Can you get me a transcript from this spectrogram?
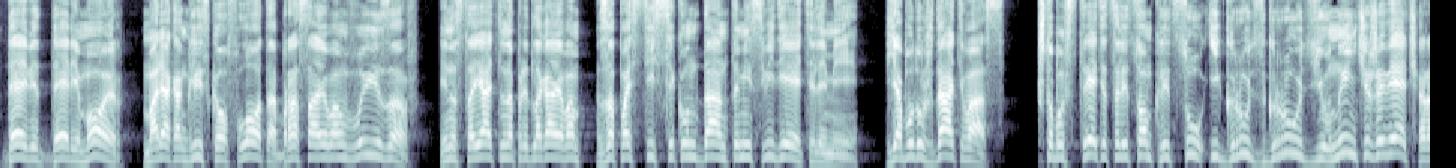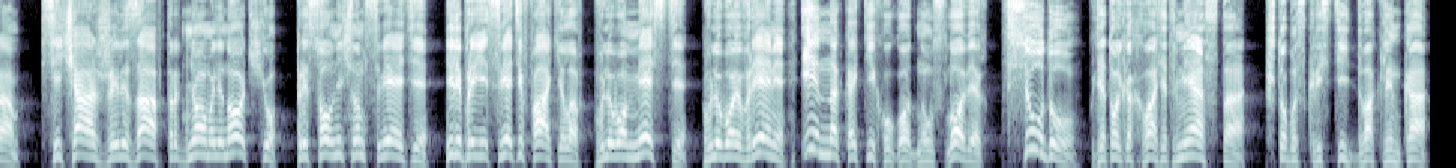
Дэвид Дерри Мойер, моряк английского флота, бросаю вам вызов и настоятельно предлагаю вам запастись секундантами и свидетелями. Я буду ждать вас, чтобы встретиться лицом к лицу и грудь с грудью нынче же вечером, сейчас же или завтра, днем или ночью, при солнечном свете или при свете факелов, в любом месте, в любое время и на каких угодно условиях, всюду, где только хватит места, чтобы скрестить два клинка,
